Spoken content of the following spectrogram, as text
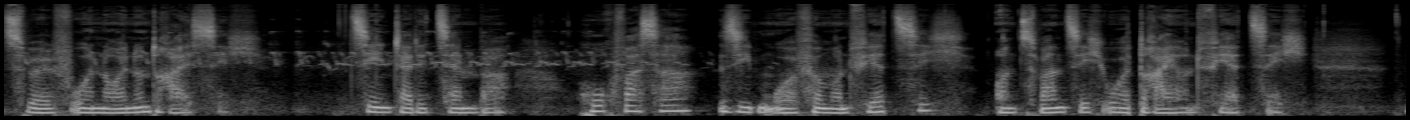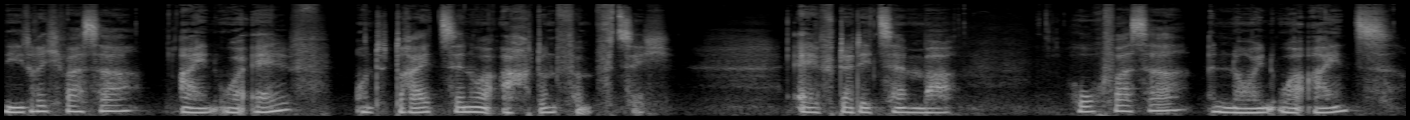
12.39 Uhr. 10. Dezember Hochwasser 7.45 Uhr und 20.43 Uhr. Niedrigwasser 1.11 Uhr und 13.58 Uhr. 11. Dezember Hochwasser 9.01 Uhr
